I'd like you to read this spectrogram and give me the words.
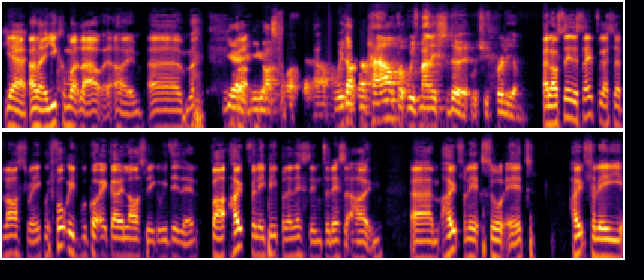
Yeah, I know you can work that out at home. Um, Yeah, But- you guys can work that out. We don't know how, but we've managed to do it, which is brilliant. And I'll say the same thing I said last week. We thought we'd got it going last week, and we didn't. But hopefully, people are listening to this at home. Um, hopefully, it's sorted. Hopefully,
